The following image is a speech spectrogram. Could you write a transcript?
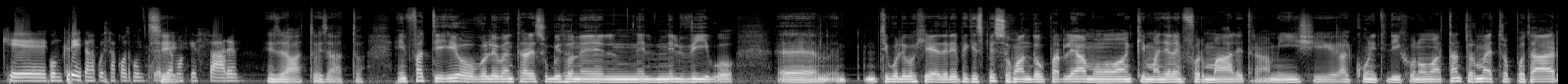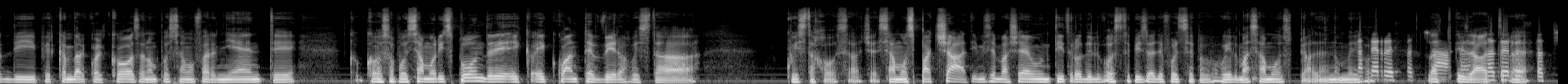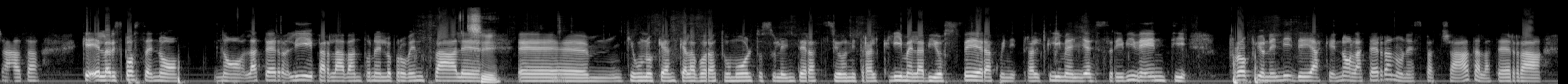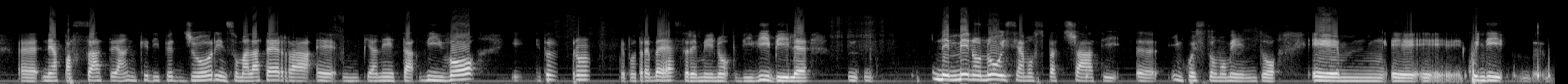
che concreta questa cosa con cui sì. abbiamo a che fare. Esatto, esatto. Infatti io volevo entrare subito nel, nel, nel vivo, eh, ti volevo chiedere, perché spesso quando parliamo anche in maniera informale tra amici, alcuni ti dicono ma tanto ormai è troppo tardi per cambiare qualcosa, non possiamo fare niente, C- cosa possiamo rispondere e, e quanto è vera questa, questa cosa, cioè siamo spacciati, mi sembra c'è un titolo del vostro episodio, forse è proprio quello, ma siamo non mi ricordo. La terra è spacciata, la, esatto, la terra eh. è spacciata, che la risposta è no, no, la terra, lì parlava Antonello Provenzale, sì. ehm, che è uno che ha anche lavorato molto sulle interazioni tra il clima e la biosfera, quindi tra il clima e gli esseri viventi, proprio nell'idea che no, la Terra non è spacciata, la Terra eh, ne ha passate anche di peggiori, insomma la Terra è un pianeta vivo che potrebbe essere meno vivibile. Nemmeno noi siamo spacciati eh, in questo momento. E, e, e quindi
